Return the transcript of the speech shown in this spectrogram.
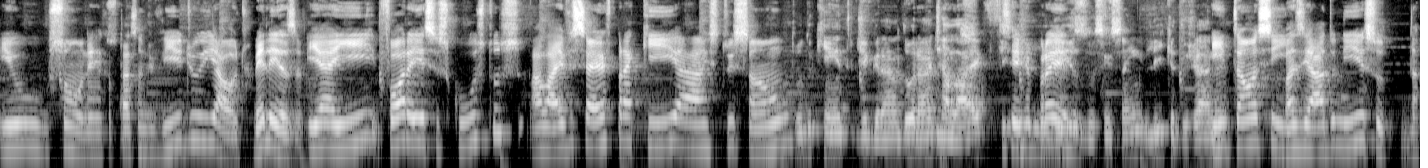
e o som, né? Captação de vídeo e áudio. Beleza. E aí, fora esses custos, a live serve para que a instituição. Tudo que entre de grana durante a live fique seja liso, assim, sem líquido já, né? Então, assim, baseado nisso, na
